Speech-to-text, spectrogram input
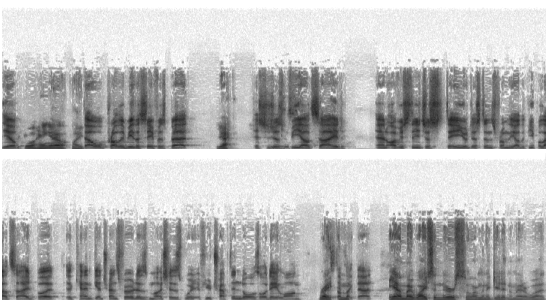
Yep. go hang out like That will probably be the safest bet. yeah Is to just Just- be outside and obviously just stay your distance from the other people outside, but it can't get transferred as much as where if you're trapped indoors all day long. right Stuff and like that. yeah my wife's a nurse so i'm gonna get it no matter what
